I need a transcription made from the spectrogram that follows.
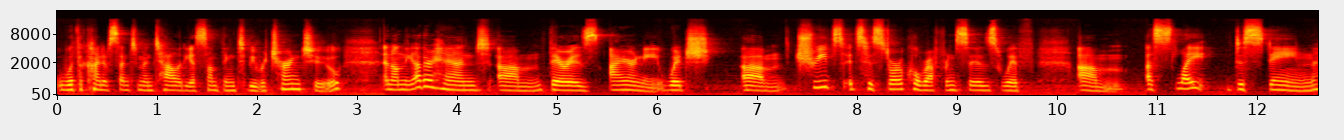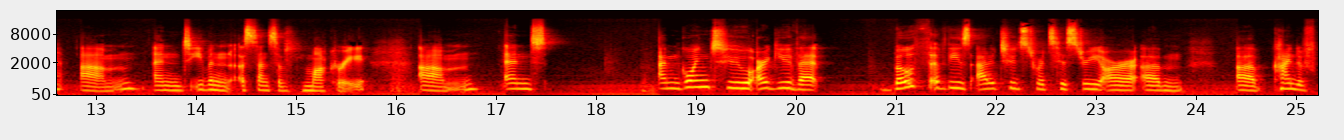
with a kind of sentimentality as something to be returned to. And on the other hand, um, there is irony, which um, treats its historical references with um, a slight disdain um, and even a sense of mockery. Um, and I'm going to argue that both of these attitudes towards history are um, a kind of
